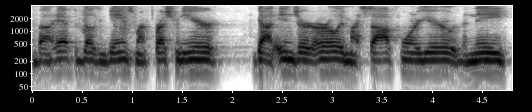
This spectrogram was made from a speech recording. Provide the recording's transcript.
about half a dozen games my freshman year got injured early my sophomore year with the knee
